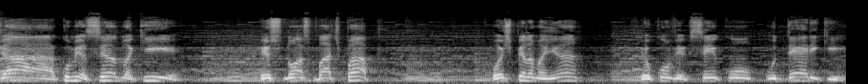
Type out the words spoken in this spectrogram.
Já começando aqui esse nosso bate-papo, hoje pela manhã eu conversei com o Derek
